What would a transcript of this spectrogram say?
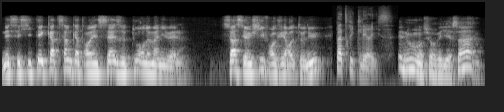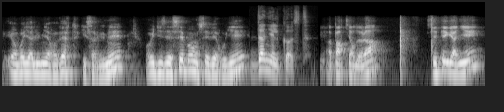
nécessitait 496 tours de manivelle. Ça, c'est un chiffre que j'ai retenu. Patrick Léris. Et nous, on surveillait ça et on voyait la lumière verte qui s'allumait. On lui disait c'est bon, c'est verrouillé. Daniel Coste. À partir de là, c'était gagné.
